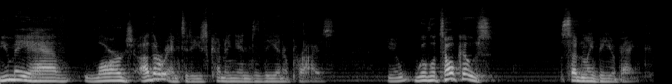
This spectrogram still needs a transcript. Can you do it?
you may have large other entities coming into the enterprise. You know will the telcos suddenly be your bank?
